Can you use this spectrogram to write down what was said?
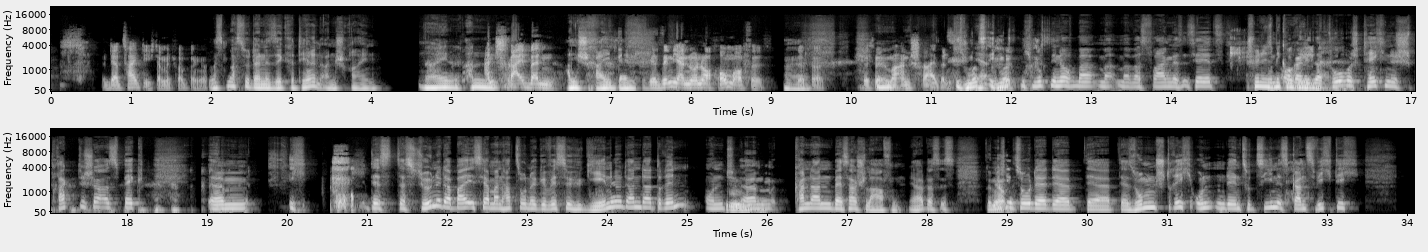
der Zeit, die ich damit verbringe. Was machst du deine Sekretärin anschreien? Nein, an anschreiben. Anschreiben. Wir sind ja nur noch Homeoffice. Ah, ja. Müssen wir immer anschreiben. Ich muss, ja. ich muss, ich muss dich noch mal, mal, mal was fragen. Das ist ja jetzt Schönes ein organisatorisch, technisch, praktischer Aspekt. Ähm, ich, das, das Schöne dabei ist ja, man hat so eine gewisse Hygiene dann da drin und mhm. ähm, kann dann besser schlafen. Ja, das ist für mich ja. jetzt so der, der, der, der Summenstrich unten den zu ziehen ist ganz wichtig,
